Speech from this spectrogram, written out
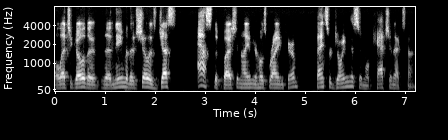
I'll let you go. the The name of the show is just ask the question. I am your host Brian Karem. Thanks for joining us, and we'll catch you next time.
